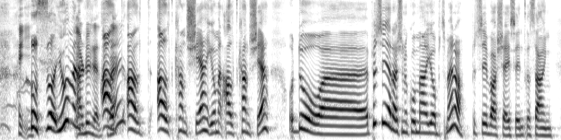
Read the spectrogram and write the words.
så, jo, men Er du redd for alt, det? alt, alt kan skje. Jo, men alt kan skje. Og da uh, plutselig er det ikke noe mer jobb til meg, da. Plutselig var ikke jeg så interessant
